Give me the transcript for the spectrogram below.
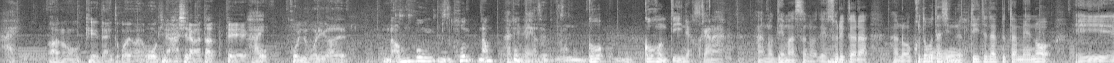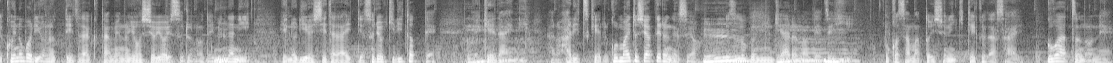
はい、あの境内のところには大きな柱が立って、はい。こう鯉のぼりがあれ何本本何本あれね数えてます？5, 5本っていいんですかな？あの出ますのでそれからあの子どもたちに塗っていただくための、えー、鯉のぼりを塗っていただくための用紙を用意するのでみんなにえー塗り絵をしていただいてそれを切り取って、えー境内にあの貼り付ける。これ毎年やってるんですよ。すごく人気あるのでぜひお子様と一緒に来てください。5月のね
